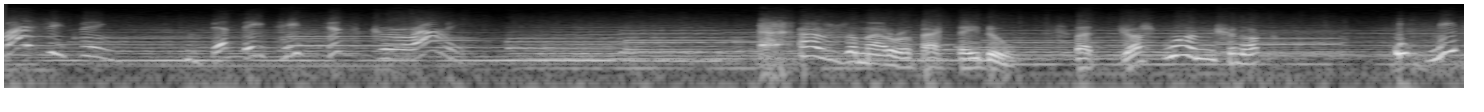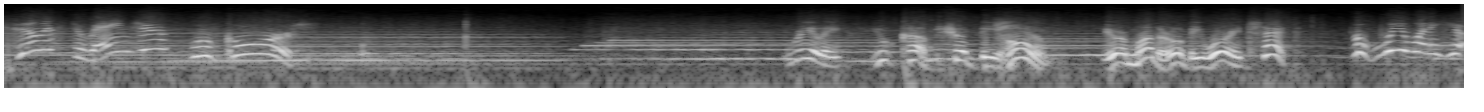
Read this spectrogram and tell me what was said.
mushy things. Bet they taste just scrummy. As a matter of fact, they do. But just one, Chinook. Me too, Mr. Ranger? Of course. Really, you cubs should be home. Your mother will be worried sick. But we want to hear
